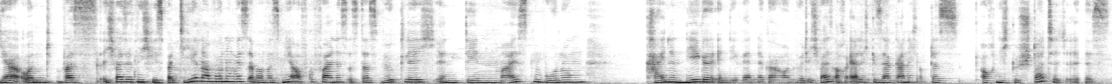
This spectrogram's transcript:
Ja, und was, ich weiß jetzt nicht, wie es bei dir in der Wohnung ist, aber was mir aufgefallen ist, ist, dass wirklich in den meisten Wohnungen keine Nägel in die Wände gehauen wird. Ich weiß auch ehrlich gesagt gar nicht, ob das auch nicht gestattet ist.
